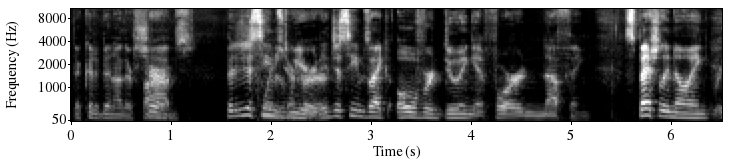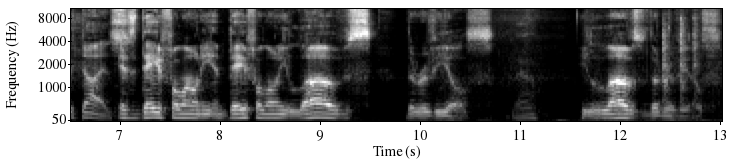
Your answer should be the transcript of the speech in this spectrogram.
there could have been other Sure. Fobs. But it just seems weird. her. It just seems like overdoing it for nothing, especially knowing It does. it's Dave Filoni, and Dave Filoni loves the reveals. No. He loves the reveals.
